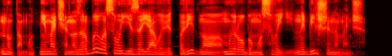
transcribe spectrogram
ну там от Німеччина зробила свої заяви. Відповідно, ми робимо свої, не більше, не менше.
